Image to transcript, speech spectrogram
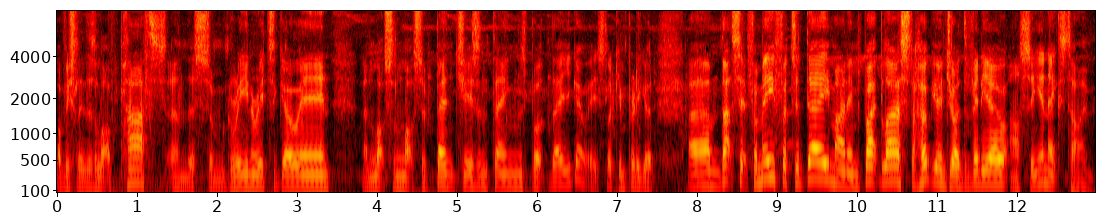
Obviously, there's a lot of paths and there's some greenery to go in and lots and lots of benches and things. But there you go. It's looking pretty good. Um, that's it for me for today. My name's Backblast. I hope you enjoyed the video. I'll see you next time.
